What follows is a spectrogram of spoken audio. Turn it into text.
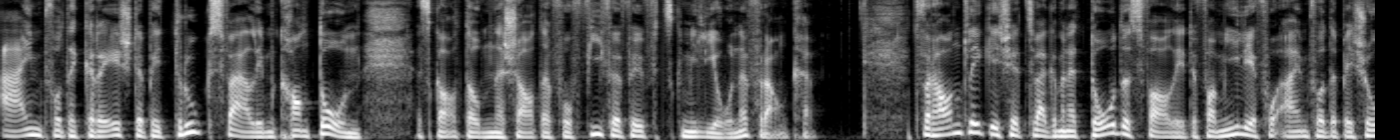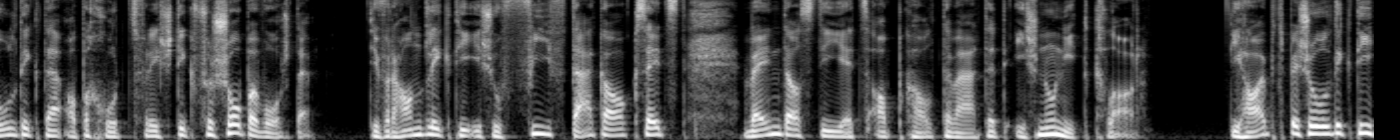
einem der grössten Betrugsfälle im Kanton. Es geht um einen Schaden von 55 Millionen Franken. Die Verhandlung ist jetzt wegen einem Todesfall in der Familie von einem der Beschuldigten aber kurzfristig verschoben worden. Die Verhandlung die ist auf fünf Tage angesetzt. Wenn das die jetzt abgehalten werden, ist noch nicht klar. Die Hauptbeschuldigte,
